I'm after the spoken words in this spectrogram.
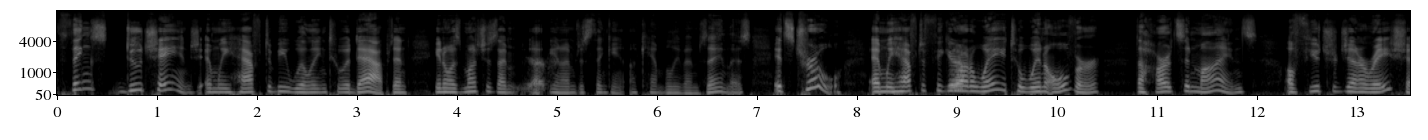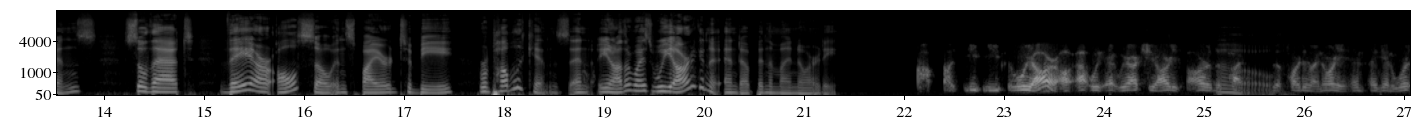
things do change, and we have to be willing to adapt. And you know, as much as I'm, uh, Yes. you know, I'm just thinking, I can't believe I'm saying this. It's true, and we have to figure Yeah. out a way to win over the hearts and minds of future generations so that they are also inspired to be Republicans. And you know, otherwise we are going to end up in the minority. Uh, you, you, we are. Uh, we, we actually already are the, Oh. the party minority. And again, we're.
